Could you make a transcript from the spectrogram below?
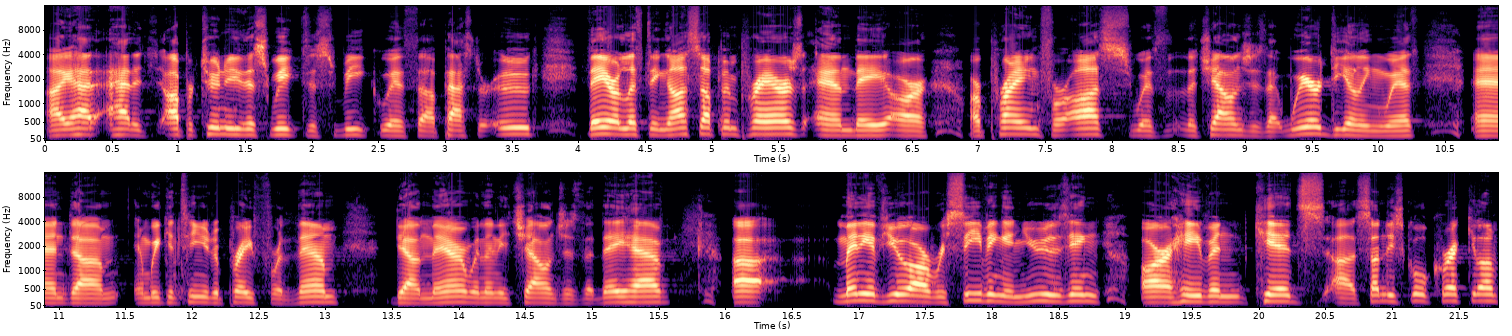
I had, had an opportunity this week to speak with uh, Pastor Oog. They are lifting us up in prayers, and they are, are praying for us with the challenges that we're dealing with, and, um, and we continue to pray for them down there with any challenges that they have. Uh, many of you are receiving and using our Haven Kids uh, Sunday School curriculum.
